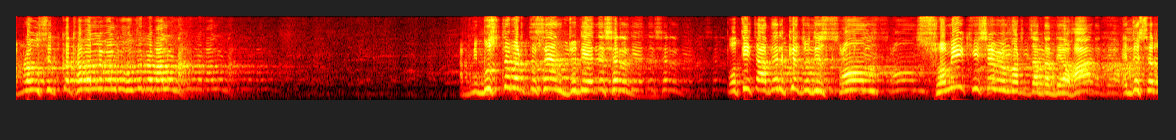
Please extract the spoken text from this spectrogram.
আমরা উচিত কথা বললে বলব হুজুরা ভালো না। আপনি বুঝতে পারতেছেন, যদি এদেশের পতিতাদেরকে যদি শ্রম, শ্রমিক হিসেবে মর্যাদা দেওয়া হয়, এদেশের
